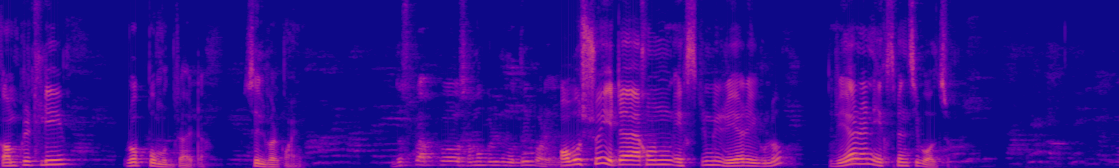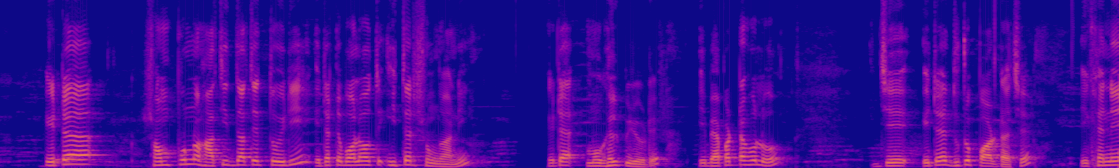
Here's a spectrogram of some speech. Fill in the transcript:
কমপ্লিটলি রৌপ্য মুদ্রা এটা সিলভার কয়েন দুষ্প্রাপ্য সামগ্রীর মধ্যেই পড়ে অবশ্যই এটা এখন এক্সট্রিমলি রেয়ার এগুলো। রেয়ার অ্যান্ড এক্সপেন্সিভ অলসো এটা সম্পূর্ণ হাতির দাঁতের তৈরি, এটাকে বলা হতো ইতার সুঙ্গানি এটা মোঘল পিরিয়ডের। এই ব্যাপারটা হলো যে, এটা দুটো পার্ট আছে। এখানে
